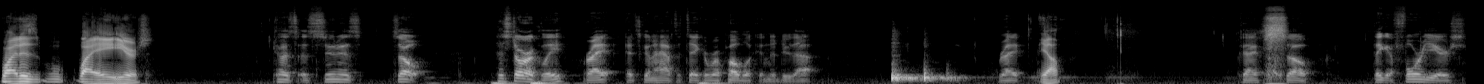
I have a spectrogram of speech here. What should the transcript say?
why does why 8 years? because as soon as so, historically, right, it's going to have to take a Republican to do that, right? Yeah. Okay, so they get four years,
